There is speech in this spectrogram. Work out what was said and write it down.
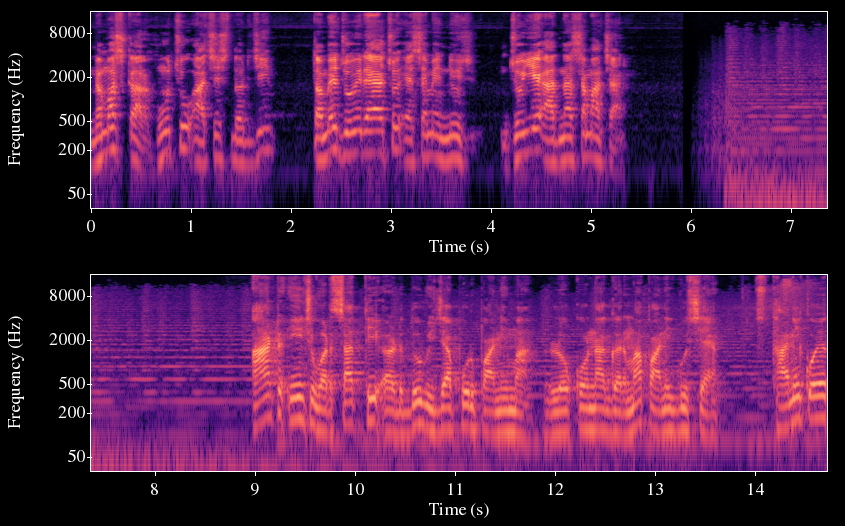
નમસ્કાર, હું છું આશિષ દરજી. તમે જોઈ રહ્યા છો એસએમએ ન્યૂઝ જોઈએ આજના સમાચાર. આઠ ઇંચ વરસાદથી અડધું વિજાપુર પાણીમાં લોકોના ઘરમાં પાણી ઘૂસ્યા. સ્થાનિકોએ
